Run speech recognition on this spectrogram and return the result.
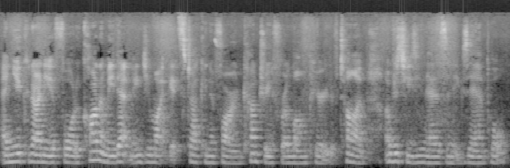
and you can only afford economy, that means you might get stuck in a foreign country for a long period of time. I'm just using that as an example.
